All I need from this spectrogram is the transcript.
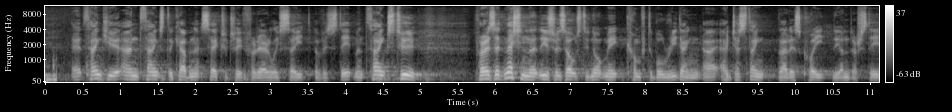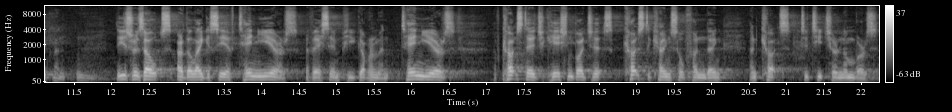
Uh, thank you, and thanks to the Cabinet Secretary for early sight of his statement. Thanks too for his admission that these results do not make comfortable reading. I, I just think that is quite the understatement. Mm. These results are the legacy of 10 years of SNP government, 10 years of cuts to education budgets, cuts to council funding and cuts to teacher numbers.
